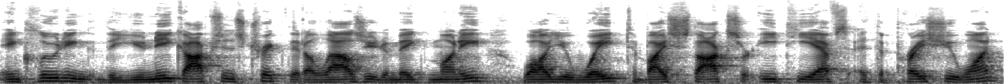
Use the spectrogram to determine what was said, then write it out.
including the unique options trick that allows you to make money while you wait to buy stocks or ETFs at the price you want,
